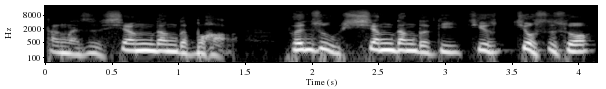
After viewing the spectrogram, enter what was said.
当然是相当的不好，分数相当的低，就就是说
